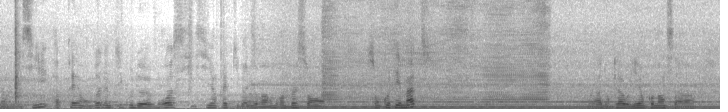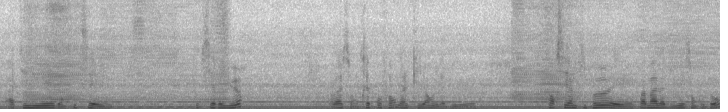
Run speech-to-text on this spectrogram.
Donc ici, après on donne un petit coup de brosse ici en fait qui va lui rendre un peu son, son côté mat. Voilà, donc là vous voyez on commence à, atténuer donc, toutes, ces, toutes ces rayures. Voilà, elles sont très profondes, hein, le client il a dû forcer un petit peu et pas mal abîmer son couteau.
